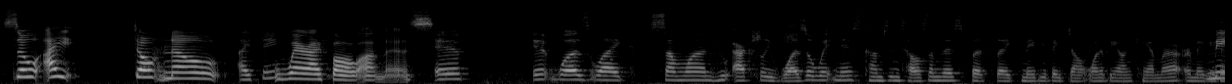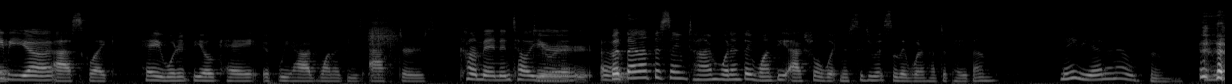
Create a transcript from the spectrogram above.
So I don't know I think where I fall on this. if it was like someone who actually was a witness comes and tells them this, but like maybe they don't want to be on camera, or maybe Maybe they uh, ask like, "Hey, would it be okay if we had one of these actors come in and tell you?" um, but then at the same time, wouldn't they want the actual witness to do it so they wouldn't have to pay them? maybe I don't know. Boom.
